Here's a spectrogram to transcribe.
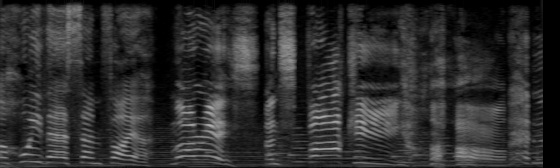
Ahoy there, Samfire, Morris and Sparky!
